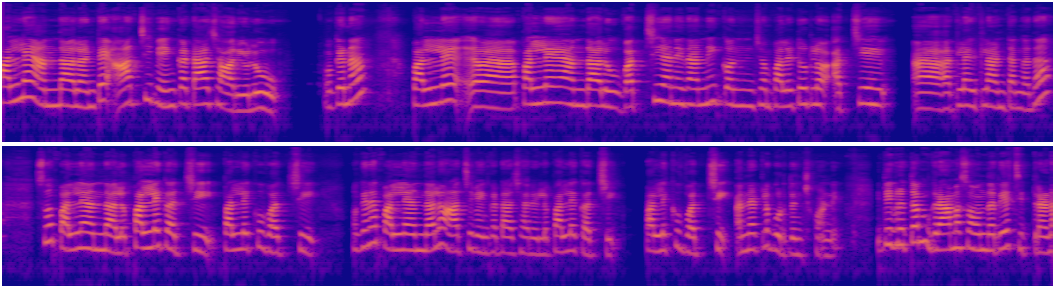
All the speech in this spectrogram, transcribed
పల్లె అందాలు అంటే ఆచి వెంకటాచార్యులు. ఓకేనా? పల్లె పల్లె అందాలు వచ్చి అనే దాన్ని కొంచెం పల్లెటూరులో అచ్చి అట్లా ఇట్లా అంటాం కదా? సో పల్లె అందాలు పల్లెకు వచ్చి పల్లెకు వచ్చి. ఓకేనా? పల్లె అందాలు ఆచి వెంకటాచార్యులు పల్లెకు వచ్చి పల్లెకు వచ్చి అన్నట్లు గుర్తుంచుకోండి. ఇది వృత్తం గ్రామ సౌందర్య చిత్రణ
